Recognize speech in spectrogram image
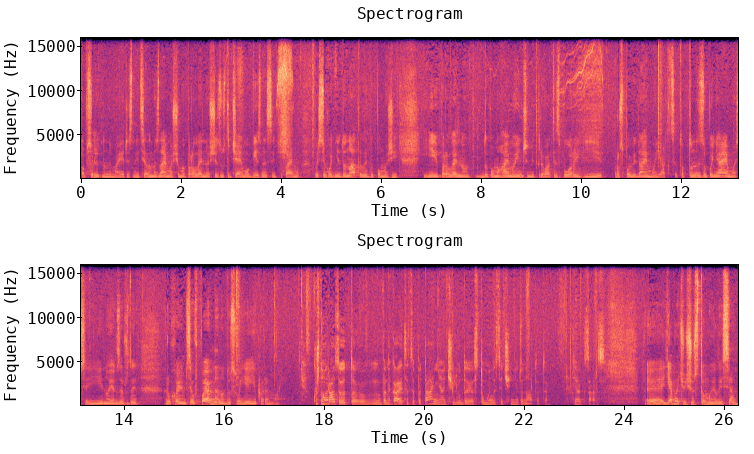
Абсолютно немає різниці. Але ми знаємо, що ми паралельно ще зустрічаємо бізнес і питаємо, ви сьогодні донатили, допоможіть. І паралельно допомагаємо іншим відкривати збори і розповідаємо, як це. Тобто не зупиняємося і, ну, як завжди, рухаємося впевнено до своєї перемоги. Кожного разу от, е, виникає це питання, чи люди стомилися чи ні донатити. Як зараз? Е, Я бачу, що стомилися,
